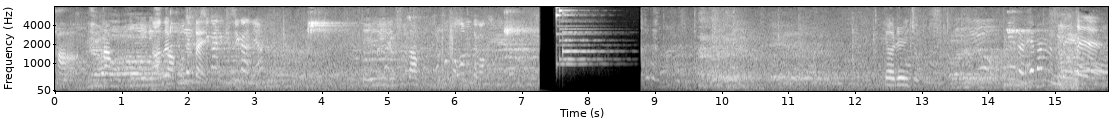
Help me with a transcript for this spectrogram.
다 쓰라고 일일이 쓰라고 시간이 그 시간이야? 일일이 쓰라고 열을 주고 를 해봤는데요. 네.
